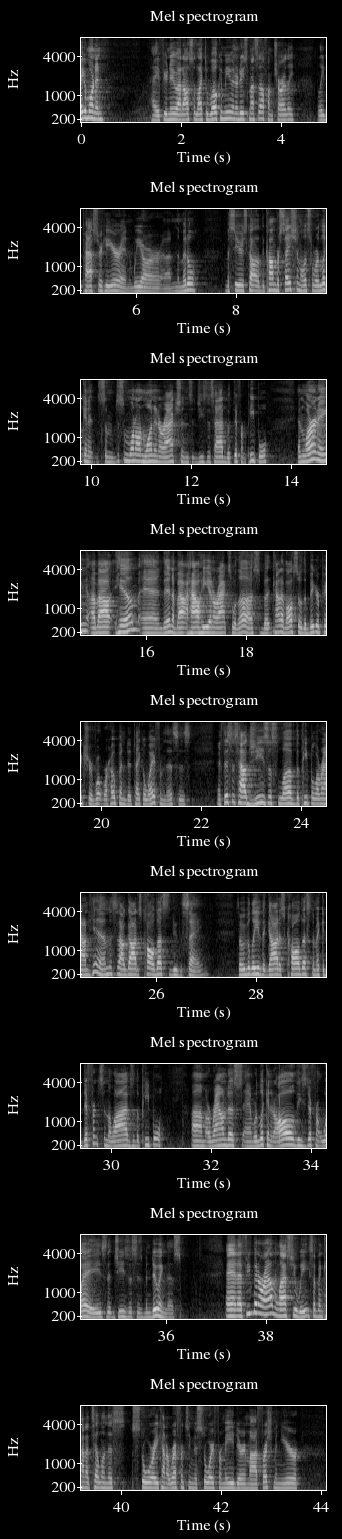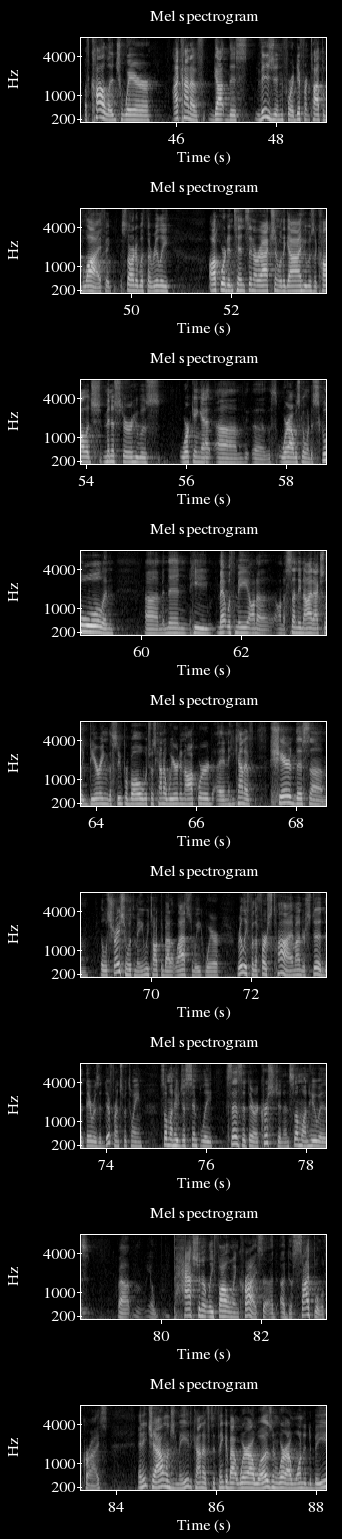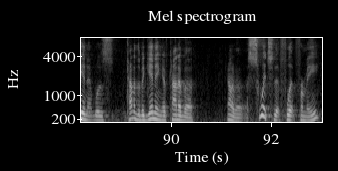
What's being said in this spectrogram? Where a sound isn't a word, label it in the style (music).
Hey, good morning. Hey, if you're new, I'd also like to welcome you, introduce myself. I'm Charlie, the lead pastor here, and we are um, in the middle of a series called The Conversationalist. We're looking at some just some one-on-one interactions that Jesus had with different people and learning about him and then about how he interacts with us, but kind of also the bigger picture of what we're hoping to take away from this is if this is how Jesus loved the people around him, this is how God has called us to do the same. So we believe that God has called us to make a difference in the lives of the people um, around us, and we're looking at all these different ways that Jesus has been doing this. And if you've been around the last few weeks, I've been kind of telling this story, kind of referencing this story for me during my freshman year of college, where I kind of got this vision for a different type of life. It started with a really awkward, intense interaction with a guy who was a college minister who was working at um, uh, where I was going to school, and um, and then he met with me on a on a Sunday night, actually during the Super Bowl, which was kind of weird and awkward. And he kind of shared this um, illustration with me. We talked about it last week, where really for the first time I understood that there was a difference between someone who just simply says that they're a Christian and someone who is, uh, you know, passionately following Christ, a, a disciple of Christ and he challenged me to kind of to think about where I was and where I wanted to be, and it was kind of the beginning of kind of a kind of a, switch that flipped for me.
